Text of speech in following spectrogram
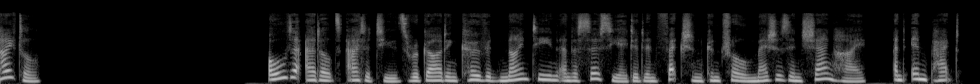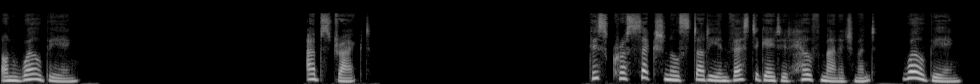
Title Older adults' attitudes regarding COVID 19 and associated infection control measures in Shanghai and impact on well being. Abstract This cross sectional study investigated health management, well being,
